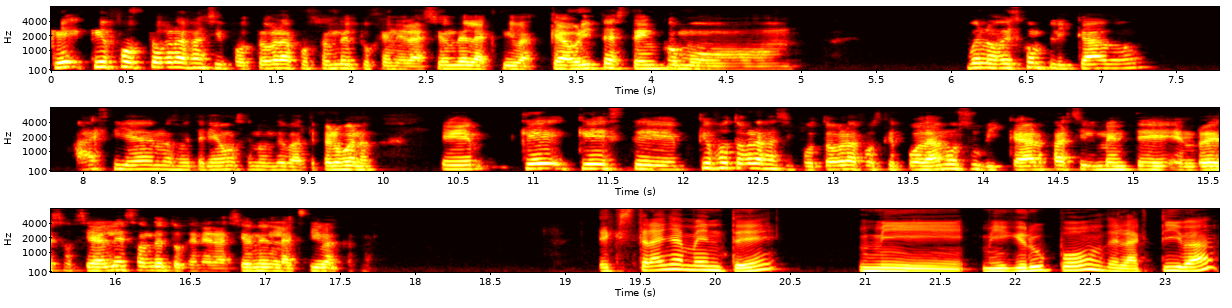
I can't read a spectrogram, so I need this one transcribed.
¿qué, ¿Qué fotógrafas y fotógrafos son de tu generación de la activa? Que ahorita estén como bueno, es complicado. Ah, es que ya nos meteríamos en un debate, pero bueno, eh, ¿qué, qué, este, ¿qué fotógrafas y fotógrafos que podamos ubicar fácilmente en redes sociales son de tu generación en la activa, carnal? Extrañamente, mi, mi grupo de la activa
